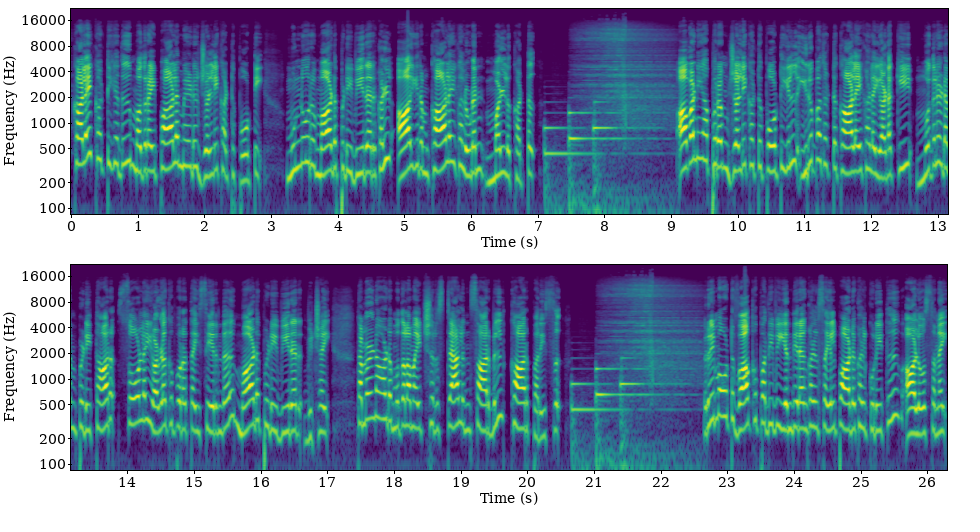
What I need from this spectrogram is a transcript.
களை கட்டியது மதுரை பாலமேடு ஜல்லிக்கட்டு போட்டி. முன்னூறு மாடுபிடி வீரர்கள் ஆயிரம் காளைகளுடன் மல்லுக்கட்டு அவனியாபுரம் ஜல்லிக்கட்டு போட்டியில் இருபத்தெட்டு காளைகளை அடக்கி முதலிடம் பிடித்தார் சோலை அழகுபுரத்தை சேர்ந்த மாடுபிடி வீரர் விஜய். தமிழ்நாடு முதலமைச்சர் ஸ்டாலின் சார்பில் கார் பரிசு. ரிமோட் வாக்குப்பதிவு எந்திரங்கள் செயல்பாடுகள் குறித்து ஆலோசனை.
